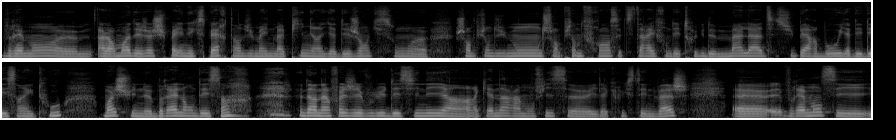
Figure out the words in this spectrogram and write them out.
Vraiment, euh, alors moi déjà je suis pas une experte hein, du mind mapping, hein. il y a des gens qui sont euh, champions du monde, champions de France, etc. Ils font des trucs de malade, c'est super beau, il y a des dessins et tout. Moi je suis une brêle en dessin. La dernière fois j'ai voulu dessiner un canard à mon fils, euh, il a cru que c'était une vache. vraiment c'est...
